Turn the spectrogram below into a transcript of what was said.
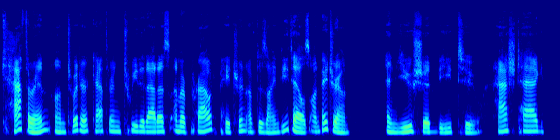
Catherine on Twitter. Catherine tweeted at us, I'm a proud patron of Design Details on Patreon, and you should be too. Hashtag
